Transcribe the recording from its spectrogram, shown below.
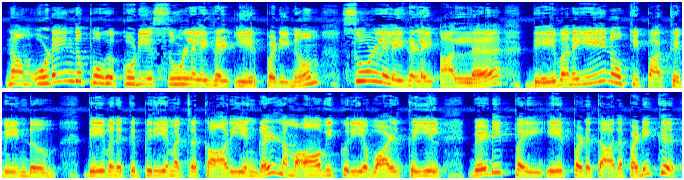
நாம் உடைந்து போகக்கூடிய சூழ்நிலைகள் ஏற்படினும் சூழ்நிலைகளை அல்ல தேவனையே நோக்கி பார்க்க வேண்டும். தேவனுக்கு பிரியமற்ற காரியங்கள் நம் ஆவிக்குரிய வாழ்க்கையில் வெடிப்பை ஏற்படுத்தாத படிக்கு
